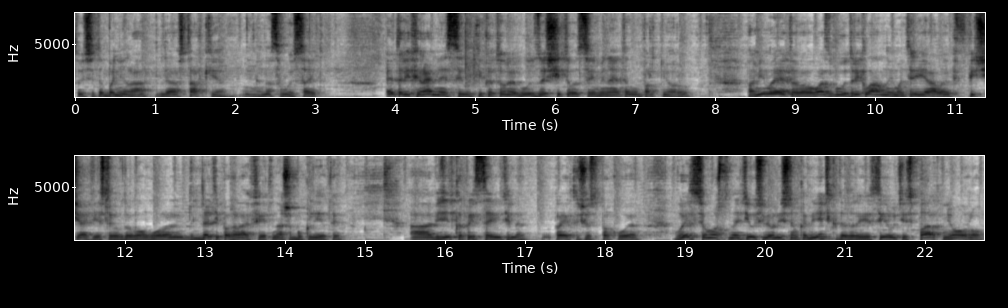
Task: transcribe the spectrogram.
То есть это баннера для вставки на свой сайт. Это реферальные ссылки, которые будут засчитываться именно этому партнеру. Помимо этого, у вас будут рекламные материалы в печать, если вы в другом городе, для типографии. Это наши буклеты. А, визитка представителя проекта «Чувство покоя». Вы это все можете найти у себя в личном кабинете, когда зарегистрируетесь партнером.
